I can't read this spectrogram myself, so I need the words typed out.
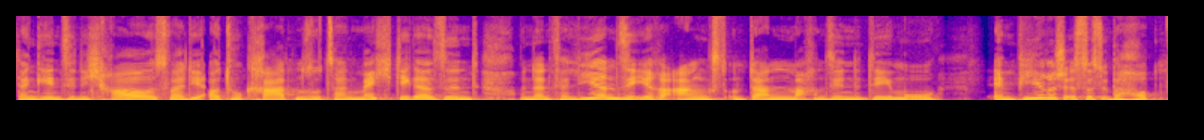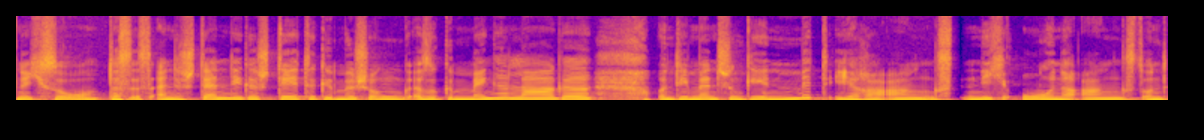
dann gehen sie nicht raus, weil die Autokraten sozusagen mächtiger sind und dann verlieren sie ihre Angst und dann machen sie eine Demo. Empirisch ist das überhaupt nicht so. Das ist eine ständige, stetige Mischung, also Gemengelage und die Menschen gehen mit ihrer Angst, nicht ohne Angst. Und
